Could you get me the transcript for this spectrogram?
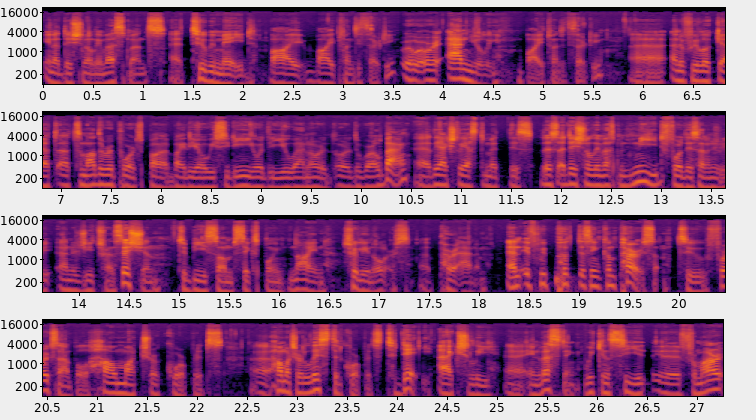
in additional investments uh, to be made by, by 2030 or, or annually by 2030. Uh, and if we look at, at some other reports by, by the OECD or the UN or, or the World Bank, uh, they actually estimate this, this additional investment need for this energy, energy transition to be some $6.9 trillion uh, per annum. And if we put this in comparison to, for example, how much are corporates, uh, how much are listed corporates today actually uh, investing, we can see uh, from our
